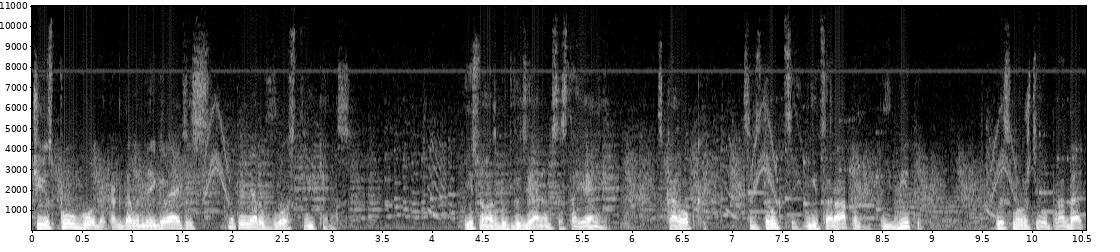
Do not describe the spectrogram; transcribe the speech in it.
через полгода, когда вы наиграетесь, например, в Lost Vikings, если у нас будет в идеальном состоянии, с коробкой, с инструкцией, не царапанной, не битой, вы сможете его продать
